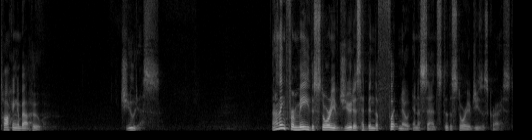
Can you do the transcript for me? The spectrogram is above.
talking about who? Judas. And I think for me, the story of Judas had been the footnote, in a sense, to the story of Jesus Christ.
